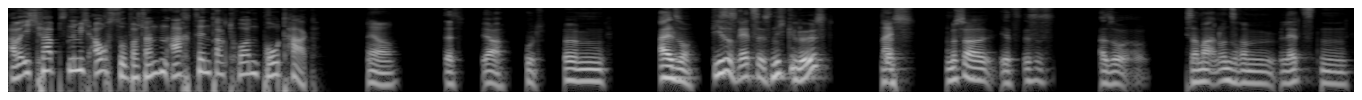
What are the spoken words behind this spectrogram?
Aber ich habe es nämlich auch so verstanden: 18 Traktoren pro Tag. Ja, das, ja, gut. Ähm, also, dieses Rätsel ist nicht gelöst. Nein. Das müssen wir, jetzt ist es, also, ich sag mal, an unserem letzten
